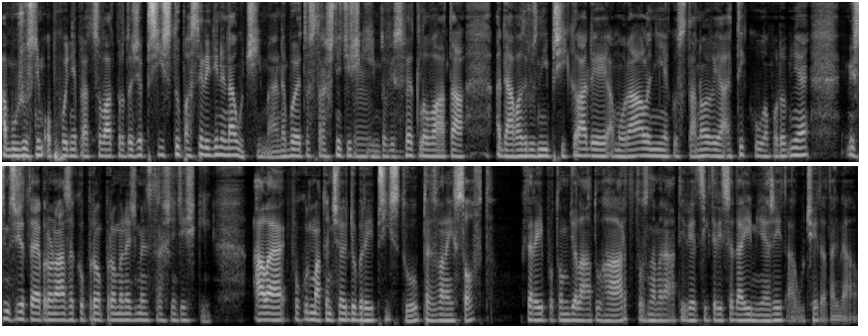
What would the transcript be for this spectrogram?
a můžu s ním obchodně pracovat, protože přístup asi lidi nenaučíme, nebo je to strašně těžké jim to vysvětlovat a, a dávat různé příklady a morální jako stanovy a etiku a podobně. Myslím si, že to je pro nás jako pro, pro management strašně těžký. Ale pokud má ten člověk dobrý přístup, takzvaný soft, který potom dělá tu hard, to znamená ty věci, které se dají měřit a učit a tak dále,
